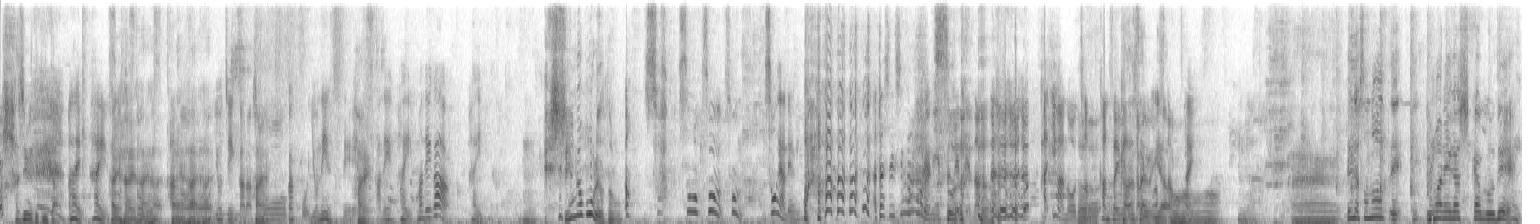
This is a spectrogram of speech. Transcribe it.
初めて聞いた。はい、はい、そうです、はいはいはい幼稚園からはい。小学校4年生ですかね。はい、までが、はい、うん。シンガポールだったの？あ、そう、そう、そう、そう、そうやねん。私シンガポールに住んでてな。あ、今のちゃんと関西弁喋りました。はい、うんえじゃあその後え生まれがシカゴで、はい。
